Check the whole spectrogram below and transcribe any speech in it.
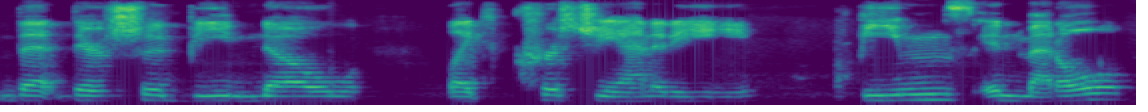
that there should be no like Christianity themes in metal,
